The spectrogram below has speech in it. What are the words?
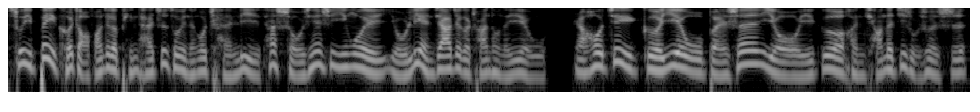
所以贝壳找房这个平台之所以能够成立，它首先是因为有链家这个传统的业务，然后这个业务本身有一个很强的基础设施，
